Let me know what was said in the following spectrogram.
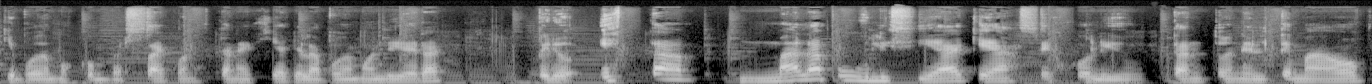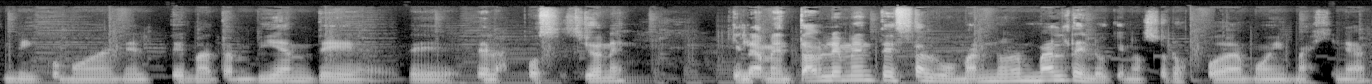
que podemos conversar con esta energía, que la podemos liberar. Pero esta mala publicidad que hace Hollywood, tanto en el tema ovni como en el tema también de, de las posesiones, que lamentablemente es algo más normal de lo que nosotros podemos imaginar,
